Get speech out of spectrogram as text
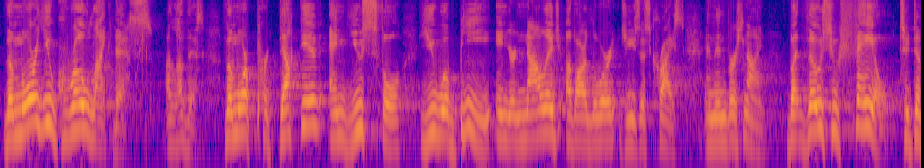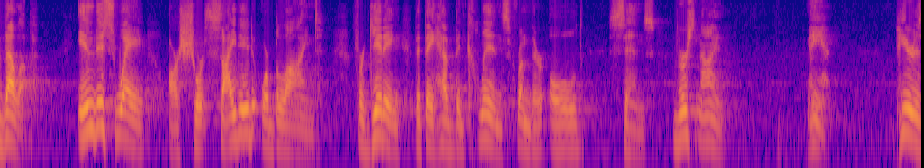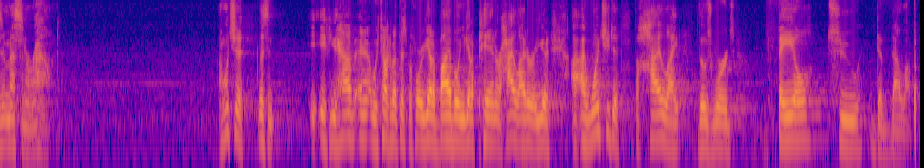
The more you grow like this, I love this, the more productive and useful you will be in your knowledge of our Lord Jesus Christ. And then verse 9, but those who fail to develop in this way are short sighted or blind, forgetting that they have been cleansed from their old sins. Verse 9, man, Peter isn't messing around. I want you to listen if you have, and we talked about this before, you got a Bible and you got a pen or highlighter, or you got, I, I want you to, to highlight those words fail to develop.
